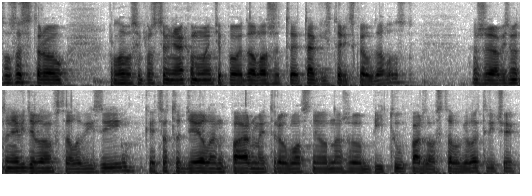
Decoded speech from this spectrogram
so sestrou, lebo si proste v nejakom momente povedala, že to je tak historická udalosť, že aby sme to nevideli len v televízii, keď sa to deje len pár metrov vlastne od nášho bytu, pár zastavok električiek,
